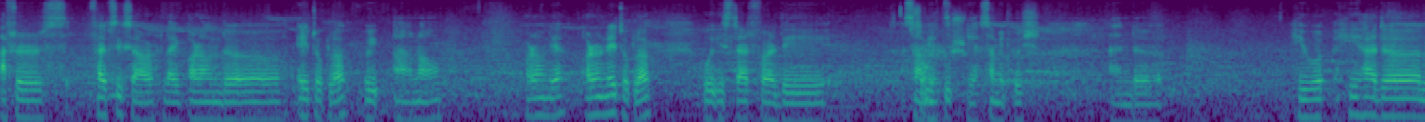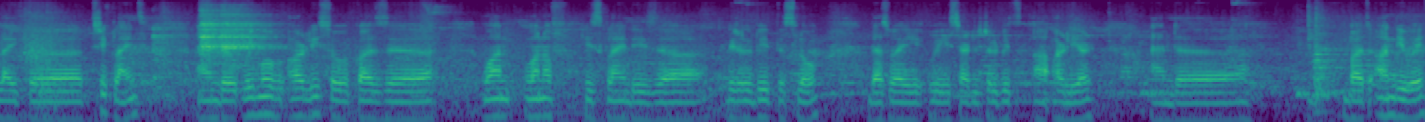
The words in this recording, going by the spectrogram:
after five six hours, like around uh, eight o'clock, we uh, now around yeah around eight o'clock, we start for the summit. Summit push. Yeah, summit push, and. Uh, he he had uh, like uh, three clients and uh, we move early so because uh, one one of his client is a little bit slow that's why we start a little bit uh, earlier and uh, but on the way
